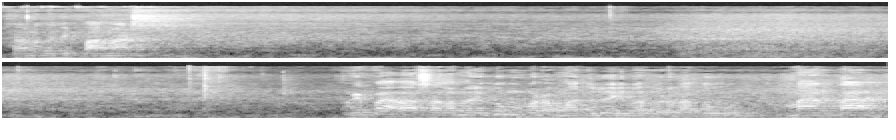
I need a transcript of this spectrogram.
Sana tadi panas. Oke Pak, Assalamualaikum warahmatullahi wabarakatuh. Mantap.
